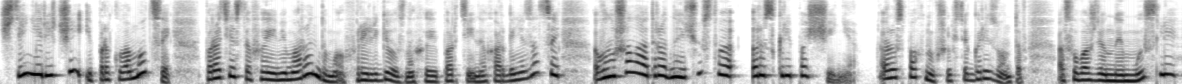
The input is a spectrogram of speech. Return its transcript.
Чтение речей и прокламаций, протестов и меморандумов религиозных и партийных организаций внушало отрадное чувство раскрепощения, распахнувшихся горизонтов, освобожденные мысли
